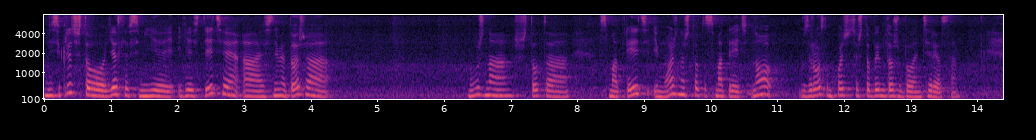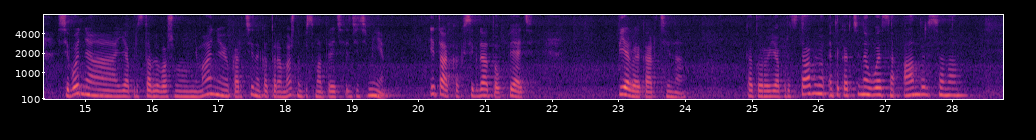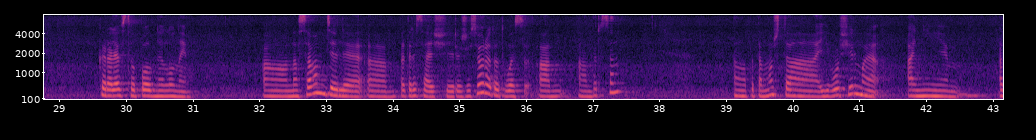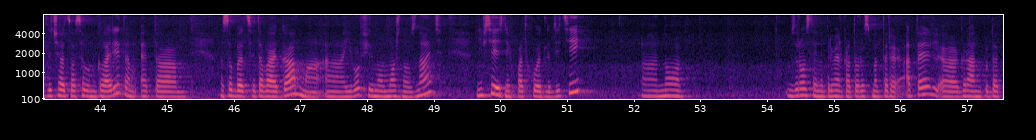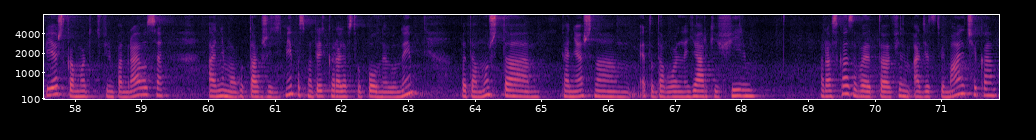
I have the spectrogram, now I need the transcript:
Не секрет, что если в семье есть дети, а, с ними тоже нужно что-то смотреть, и можно что-то смотреть, но взрослым хочется, чтобы им тоже было интересно. Сегодня я представлю вашему вниманию картины, которые можно посмотреть с детьми. Итак, как всегда, топ-5. Первая картина, которую я представлю, это картина Уэса Андерсона Королевство полной луны. А, на самом деле а, потрясающий режиссер этот Уэс Ан Андерсон, а, потому что его фильмы, они отличаются особым колоритом, это особая цветовая гамма, его фильмы можно узнать. Не все из них подходят для детей, но взрослые, например, которые смотрели «Отель», э, «Гранд Будапешт», кому этот фильм понравился, они могут также с детьми посмотреть «Королевство полной луны», потому что, конечно, это довольно яркий фильм. Рассказывает э, фильм о детстве мальчика,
